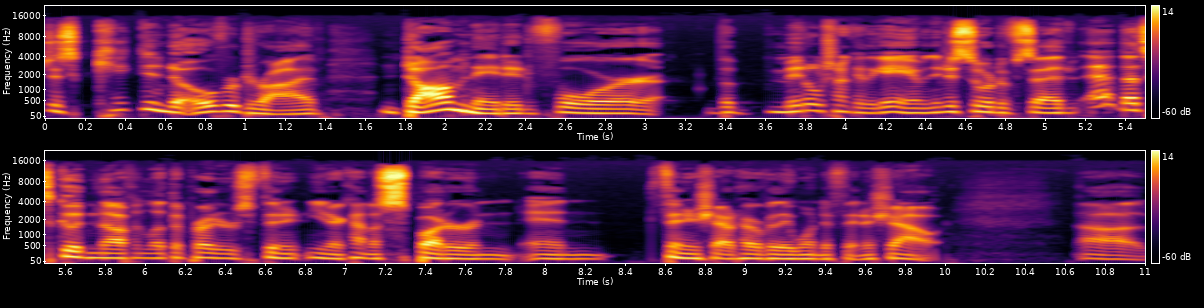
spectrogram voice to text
just kicked into overdrive, dominated for the middle chunk of the game, and they just sort of said, eh, "That's good enough," and let the Predators finish, you know, kind of sputter and and finish out however they wanted to finish out. Uh,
